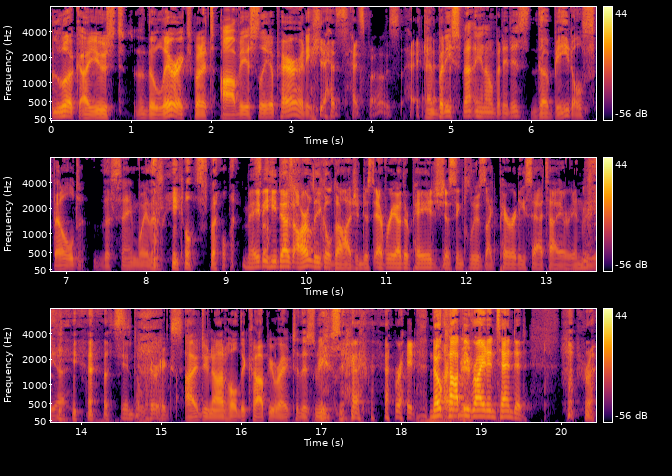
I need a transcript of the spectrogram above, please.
look, I used the lyrics, but it's obviously a parody. Yes, I suppose. And but he spelled, you know, but it is the Beatles spelled the same way the Beatles spelled it. Maybe he does our legal dodge, and just every other page just includes like parody satire in the uh, Yes. in the lyrics. I do not hold the copyright to this music. right? No copyright intended. right.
